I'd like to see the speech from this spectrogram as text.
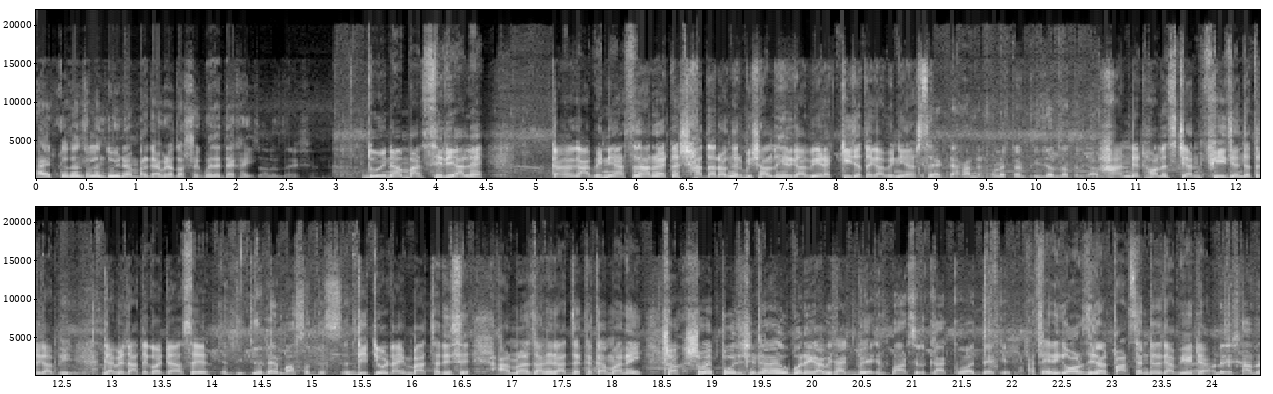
সাইড করে দেন চলেন দুই নাম্বার গাবিটা দর্শক ভেদে দেখাই। দুই নাম্বার সিরিয়ালে কাকা গাভি নিয়ে আসছেন আরও একটা সাদা রঙের বিশাল দেহের গাভি। এটা কি জাতের গাভি নিয়ে আসছেন? একটা হান্ড্রেড হলস্টার ফ্রিজার জাতের গাবি হান্ড্রেড হলেস্টিয়ান ফিজেন জাতের গাভি। গাভির দাঁতে কয়টা আছে? দ্বিতীয় টাইম বাচ্চা দিচ্ছে। দ্বিতীয় টাইম বাচ্চা দিছে। আমরা জানি রাজ্যের কাকা মানেই সবসময় পজিশনের উপরে গাভি থাকবে। দেখেন পার্সেল কাক কয় দেখেন। আচ্ছা এটা কি অরিজিনাল পার্সেন্টের গাভি এটা? অনেকে সাদা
